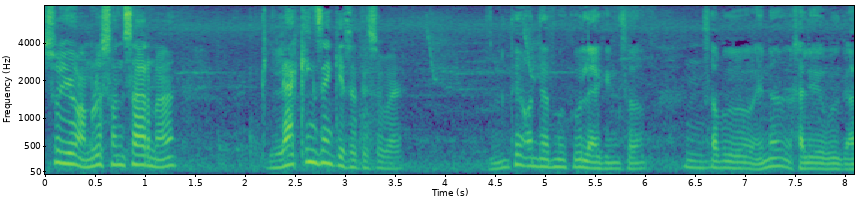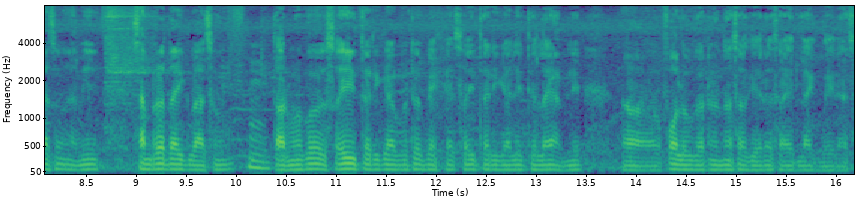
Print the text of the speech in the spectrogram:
सो यो हाम्रो संसारमा ल्याकिङ चाहिँ के छ त्यसो भए? त्यही अध्यात्मको ल्याकिङ छ। सब होइन खालि गएको छौँ हामी साम्प्रदायिक भएको छौँ। धर्मको सही तरिकाबाट व्याख्या सही तरिकाले त्यसलाई हामीले फलो गर्न नसकेर सायद ल्याक भइरहेछ।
